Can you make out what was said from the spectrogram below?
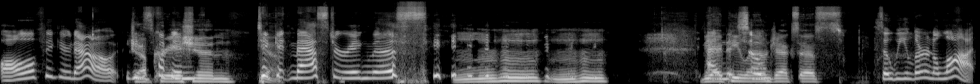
all figured out. He's Job fucking creation. ticket mastering this. hmm hmm And VIP so- lounge access. So we learn a lot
